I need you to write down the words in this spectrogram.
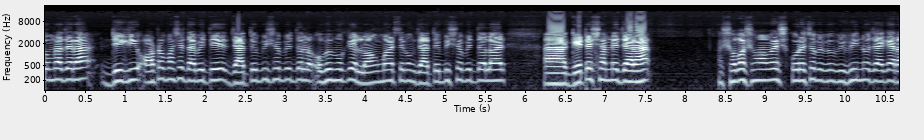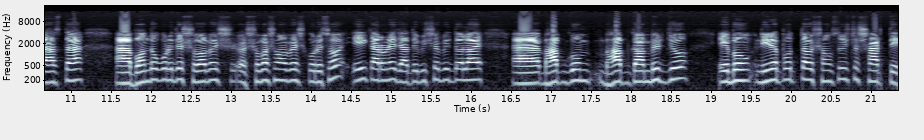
তোমরা যারা ডিগ্রি অটো পাসের দাবিতে জাতীয় বিশ্ববিদ্যালয়ের অভিমুখে লং মার্চ এবং জাতীয় বিশ্ববিদ্যালয়ের গেটের সামনে যারা সভা সমাবেশ করেছ বিভিন্ন জায়গায় রাস্তা বন্ধ করে দিয়ে সমাবেশ সভা সমাবেশ করেছ। এই কারণে জাতীয় বিশ্ববিদ্যালয় আহ, ভাব গাম্ভীর্য এবং নিরাপত্তা ও সংশ্লিষ্ট স্বার্থে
